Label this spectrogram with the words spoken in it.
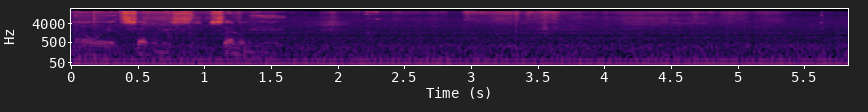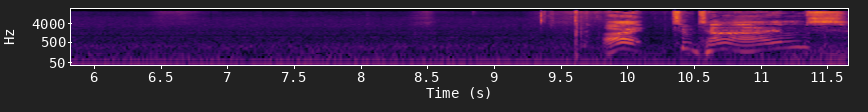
No, we had 70, 78. All right, two times.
